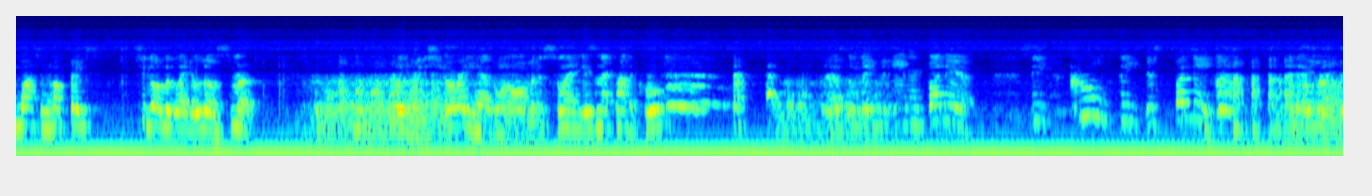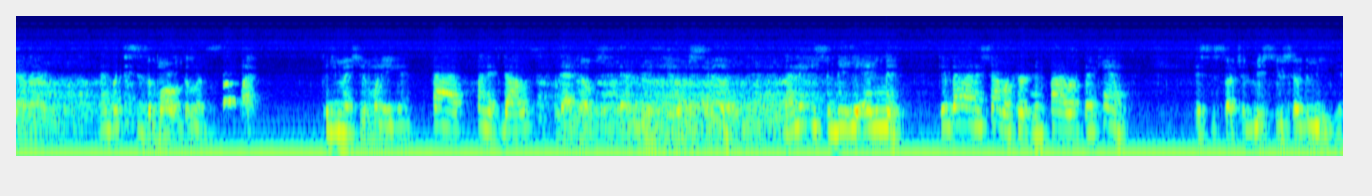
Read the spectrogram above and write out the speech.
done washing her face, she gonna look like a little smirk. Wait a minute, she already has one arm in a sling. Isn't that kind of cruel? That's what makes it even funnier. See, cruelty is funny. you like that, right? Man, but this is a moral dilemma. So what? Could you mention the money again? Five hundred dollars. That helps. That really helps. Good. Now Nikki should be here any minute. Get behind the shower curtain and fire up that camera. This is such a misuse of the media.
